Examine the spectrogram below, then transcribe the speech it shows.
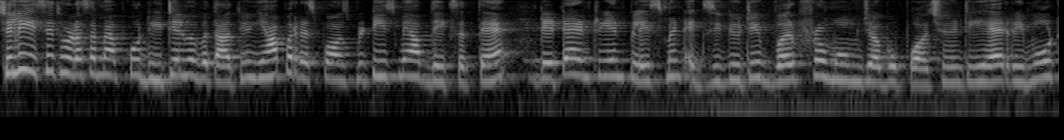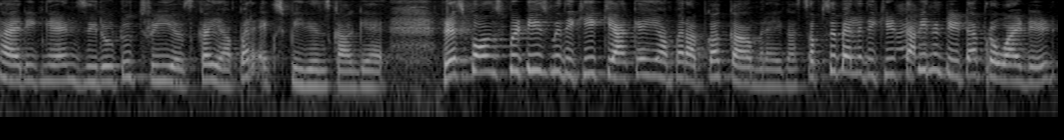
चलिए इसे थोड़ा सा मैं आपको डिटेल में बताती हूँ। यहाँ पर रिस्पॉन्सिबिलिटीज़ में आप देख सकते हैं data entry and placement executive work from home job opportunity है रिमोट हायरिंग है and zero to three years का यहाँ पर एक्सपीरियंस कहा गया है। रिस्पॉन्सिबिलिटीज़ में देखिए क्या क्या यहाँ पर आपका काम रहेगा। सबसे पहले देखिए type in data provided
